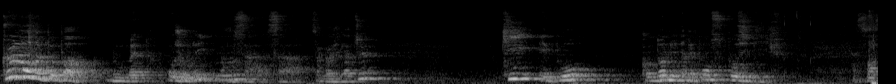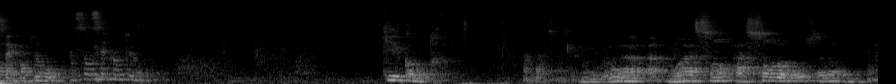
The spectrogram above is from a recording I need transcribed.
que l'on ne peut pas nous mettre aujourd'hui, donc ça, ça s'engage là-dessus, qui est pour qu'on donne une réponse positive À 150 euros. À 150 euros. Qui est contre? Ah bah, 150 euros. Moi, à- moi, à 100, à 100 euros, ça va. mais-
